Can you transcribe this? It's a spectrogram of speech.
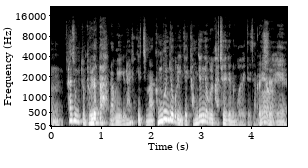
음. 한숨 좀 돌렸다라고 얘기를 하셨겠지만 근본적으로 이제 경쟁력을 갖춰야 되는 거야 되잖아요. 그치. 예. 네.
